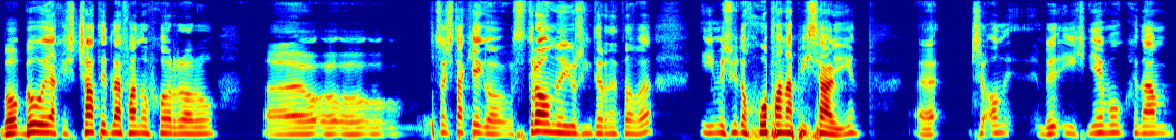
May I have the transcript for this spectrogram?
Bo były jakieś czaty dla fanów horroru, e, o, o, coś takiego, strony już internetowe i myśmy do chłopa napisali, e, czy on by ich nie mógł nam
